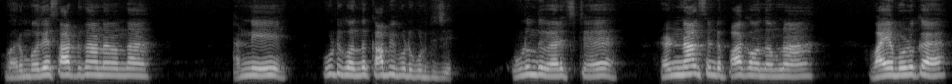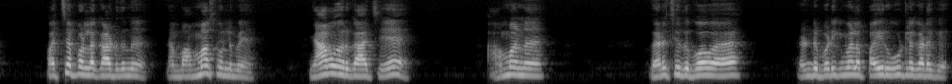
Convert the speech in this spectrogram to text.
வரும்போதே சாப்பிட்டு தான் நான் வந்தேன். அண்ணி வீட்டுக்கு வந்து காப்பி போட்டு கொடுத்துச்சு. உளுந்து விரைச்சிட்டு ரெண்டு நாள் சென்று பார்க்க வந்தோம்னா வய முழுக்க பச்சை பல்ல காட்டுதுன்னு நம்ம அம்மா சொல்லுமே. ஞாபகம் இருக்காச்சு ஆமாண்ணே. விரைச்சது போக ரெண்டு படிக்கு மேலே பயிர் வீட்டில் கிடக்கு.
